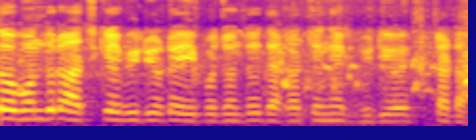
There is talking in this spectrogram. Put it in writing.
তো বন্ধুরা আজকে ভিডিওটা এই পর্যন্তই। দেখা হচ্ছে নেক্সট ভিডিও টাটা।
